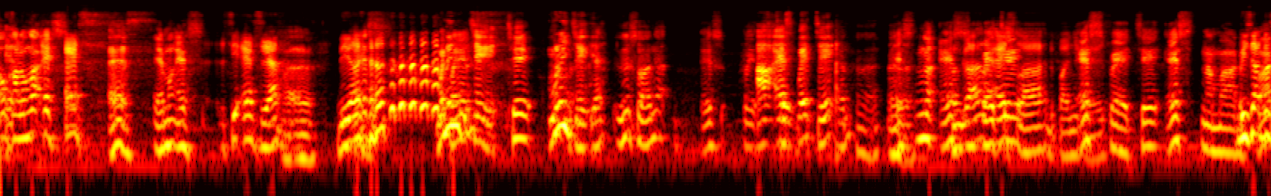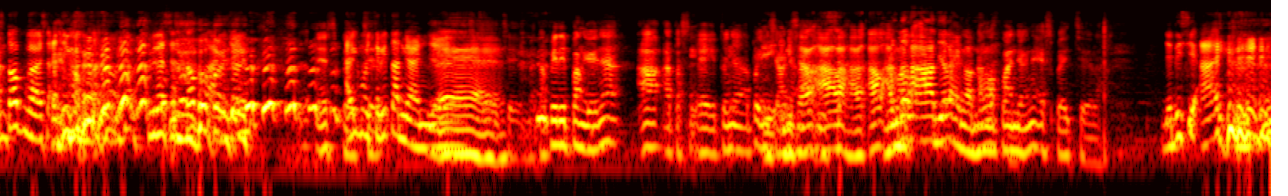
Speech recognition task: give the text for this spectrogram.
Oh, kalau nggak S. S. S. Emang S. Si S ya. Heeh. Dia S. Mending P. C. C. Mending C ya. Ini soalnya S P A S P C. kan? S enggak S enggak P C. S lah depannya S P C S nama Bisa di depan. stop nggak anjing? Bisa di stop anjing? S P Aing mau C. cerita nih anjing. Iya. C. Nah, tapi dipanggilnya A atas E itunya apa inisialnya Inisial A lah. A Nama- udah lah A aja lah yang Nama gampang lah. panjangnya SPC lah. Jadi si A ini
